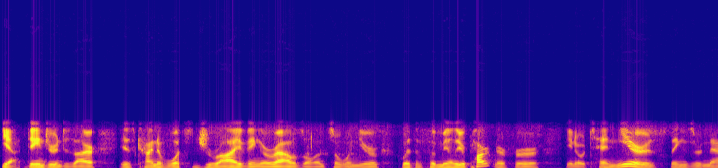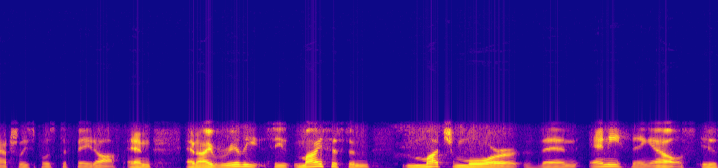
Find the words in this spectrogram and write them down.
yeah, danger and desire is kind of what's driving arousal. And so when you're with a familiar partner for, you know, 10 years, things are naturally supposed to fade off. And and I really see my system much more than anything else is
